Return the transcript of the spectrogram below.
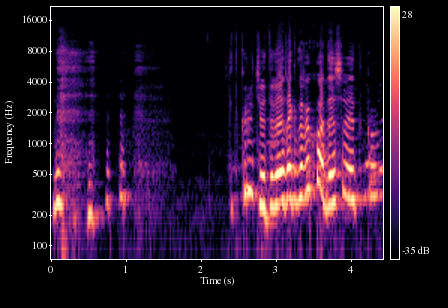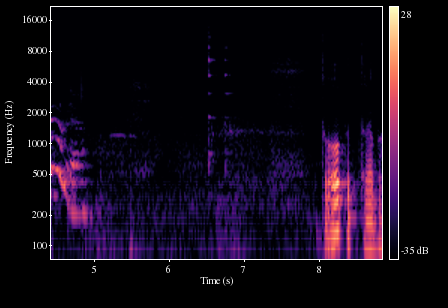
Підкручувати, але так не виходить швидко. Dobra. То опит треба.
